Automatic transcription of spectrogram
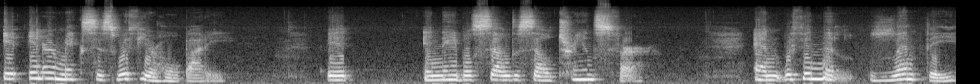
it intermixes with your whole body. It enables cell to cell transfer. And within the lengthy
